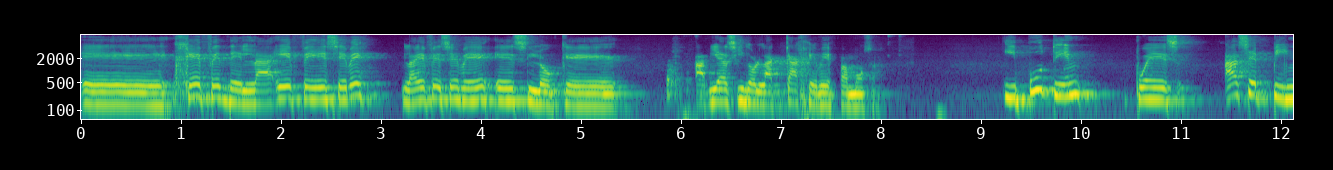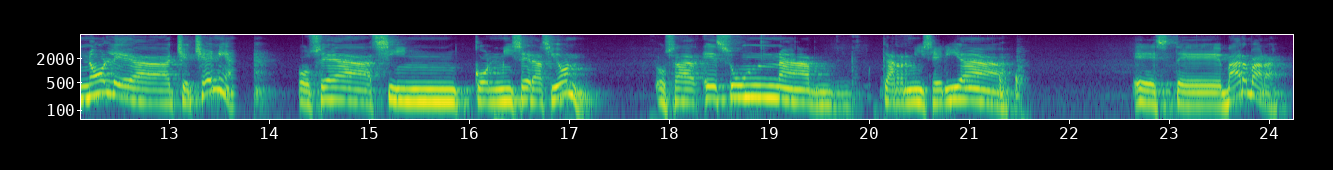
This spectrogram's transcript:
eh, jefe de la FSB. La FSB es lo que había sido la KGB famosa. Y Putin, pues, hace pinole a Chechenia o sea, sin conmiseración. O sea, es una carnicería este, bárbara.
